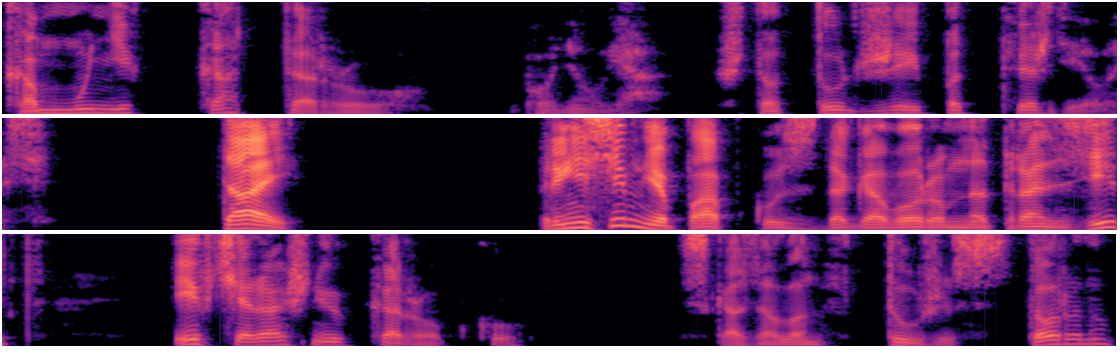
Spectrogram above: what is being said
Коммуникатору, понял я, что тут же и подтвердилось. Тай, принеси мне папку с договором на транзит и вчерашнюю коробку, — сказал он в ту же сторону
